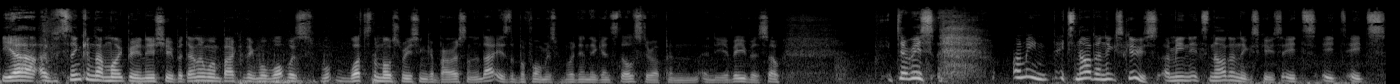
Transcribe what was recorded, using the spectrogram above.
Yeah, I was thinking that might be an issue, but then I went back and think, well, what was what's the most recent comparison, and that is the performance we put in against Ulster up in in the Aviva. So there is I mean, it's not an excuse. I mean, it's not an excuse. It's it, it's.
